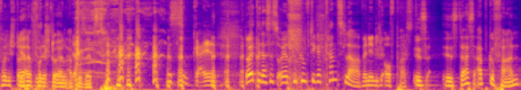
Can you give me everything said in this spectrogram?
Von Steuern, ja, von Steuern abgesetzt. das ist so geil. Leute, das ist euer zukünftiger Kanzler, wenn ihr nicht aufpasst. Ist, ist das abgefahren?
